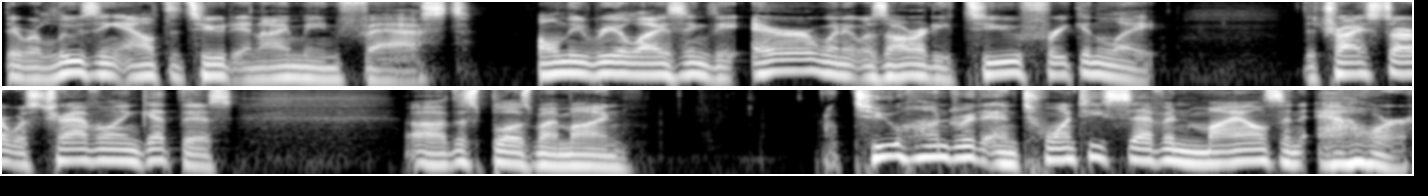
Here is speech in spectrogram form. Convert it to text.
They were losing altitude, and I mean fast, only realizing the error when it was already too freaking late. The TriStar was traveling, get this, uh, this blows my mind, 227 miles an hour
